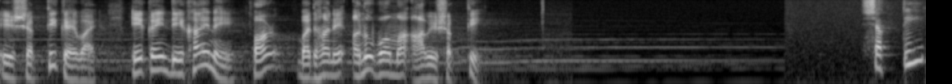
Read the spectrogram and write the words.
એ શક્તિ કહેવાય. એ કંઈ દેખાય નહીં પણ બધાને અનુભવમાં આવે શક્તિ. શક્તિ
